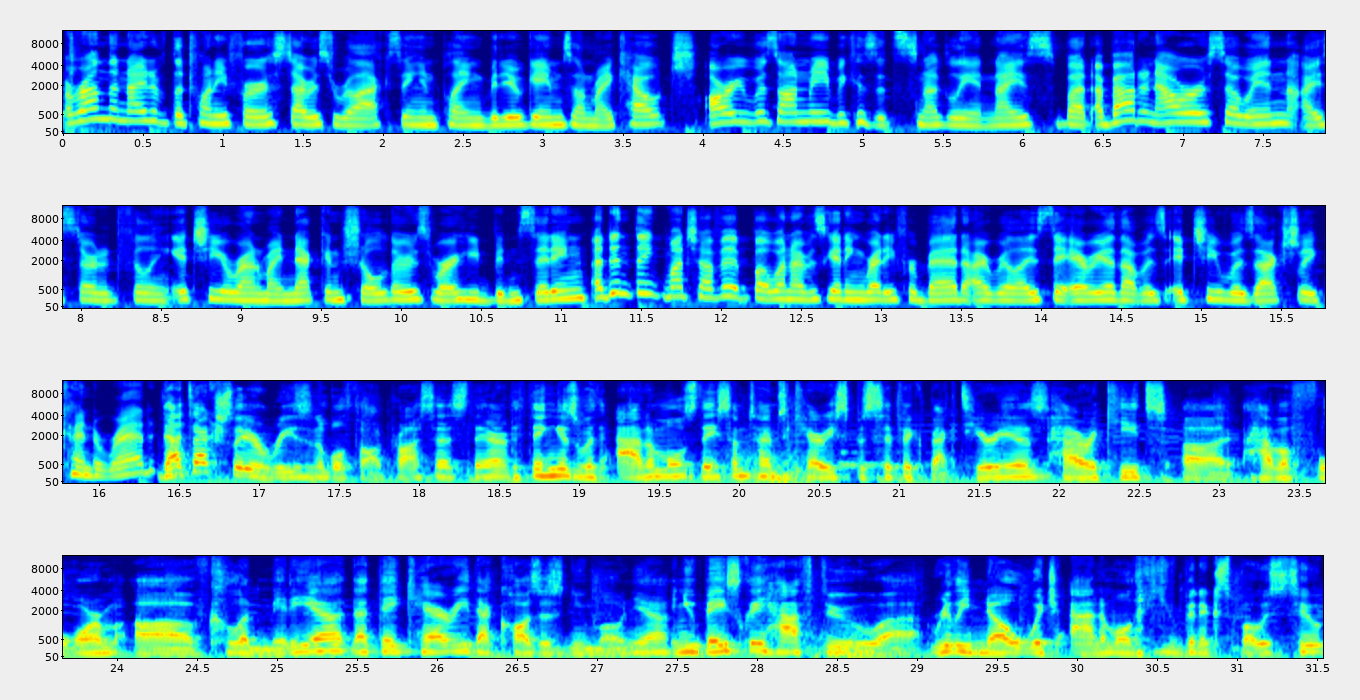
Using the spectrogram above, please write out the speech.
Around the night of the 21st, I was relaxing and playing video games on my couch. Ari was on me because it's snuggly and nice, but about an hour or so in, I started feeling itchy around my neck and shoulders where he'd been sitting. I didn't think much of it, but when I was getting ready for bed, I realized the area that was itchy was actually kind of red. That's actually a reasonable thought process there. The thing is with animals, they sometimes carry specific bacterias. Parakeets uh, have a form of chlamydia that they carry that causes pneumonia. And you basically have to uh, really really know which animal that you've been exposed to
